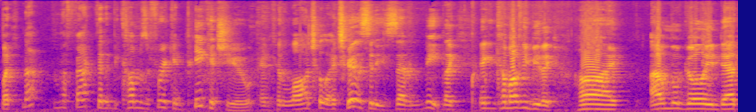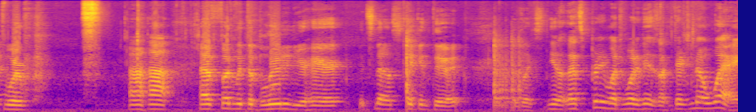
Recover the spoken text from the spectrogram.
But not the fact that it becomes a freaking Pikachu and can launch electricity seven feet. Like, it can come up and be like, Hi, I'm Mongolian Deathworm. Haha, have fun with the balloon in your hair. It's now sticking to it. It's like, you know, that's pretty much what it is. Like, there's no way.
